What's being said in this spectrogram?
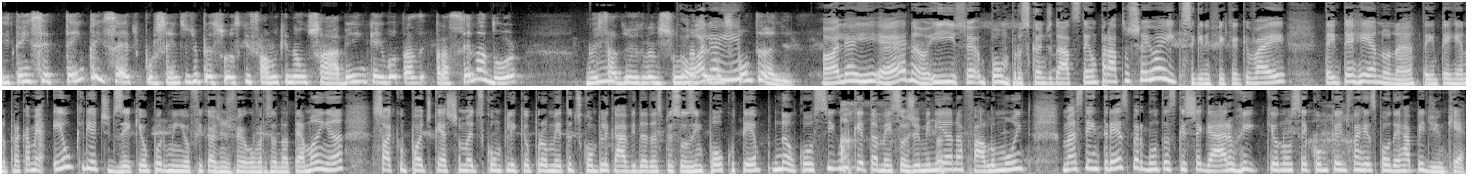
e tem 77% de pessoas que falam que não sabem em quem votar para senador no estado do Rio Grande do Sul na Hum. Pergunta aí. espontânea. Olha aí, é, não, e isso é bom para os candidatos tem um prato cheio aí, que significa que vai tem terreno, né? Tem terreno para caminhar. Eu queria te dizer que eu por mim eu fico a gente fica conversando até amanhã, só que o podcast chama Descomplica, eu prometo descomplicar a vida das pessoas em pouco tempo. Não consigo porque também sou geminiana, falo muito, mas tem três perguntas que chegaram e que eu não sei como que a gente vai responder rapidinho, que é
